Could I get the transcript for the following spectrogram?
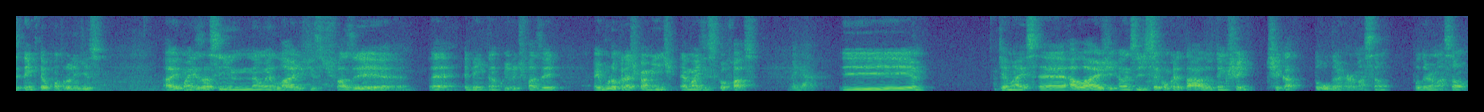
você tem que ter o controle disso. Aí, mas assim, não é lá difícil de fazer, é, é, é bem tranquilo de fazer. Aí, burocraticamente, é mais isso que eu faço. Legal. E que mais? É, a laje, antes de ser concretado, eu tenho que che checar toda a armação. Toda a armação.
